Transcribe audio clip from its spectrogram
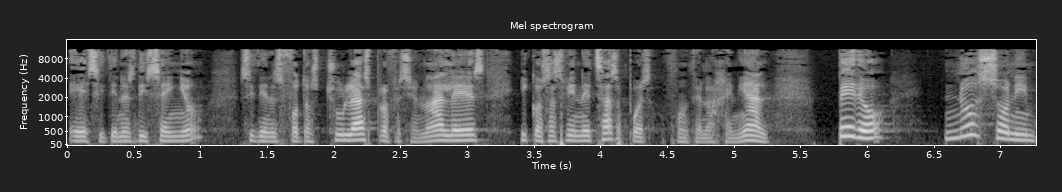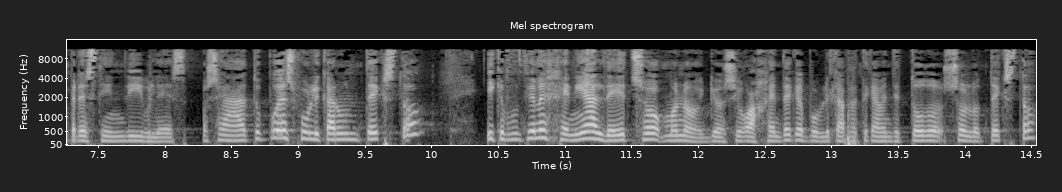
eh, si tienes diseño, si tienes fotos chulas, profesionales y cosas bien hechas, pues funciona genial. Pero no son imprescindibles. O sea, tú puedes publicar un texto y que funcione genial. De hecho, bueno, yo sigo a gente que publica prácticamente todo solo texto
